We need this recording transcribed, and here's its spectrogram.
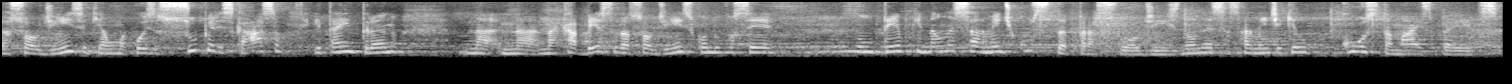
da sua audiência, que é uma coisa super escassa, e está entrando na, na, na, cabeça da sua audiência quando você. num tempo que não necessariamente custa para a sua audiência, não necessariamente aquilo custa mais para eles,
